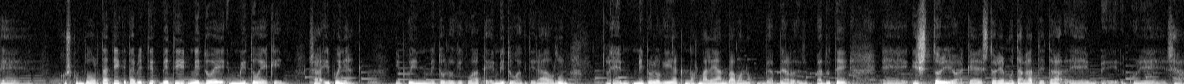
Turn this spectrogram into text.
e, ikuspuntu hortatik eta beti, beti mitoe, mitoekin, osea, ipuinak, ipuin mitologikoak, e, mituak dira, ordun e, mitologiak normalean, ba, bueno, badute e, historioak, eh, historia muta bat, eta e, gure, osea,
